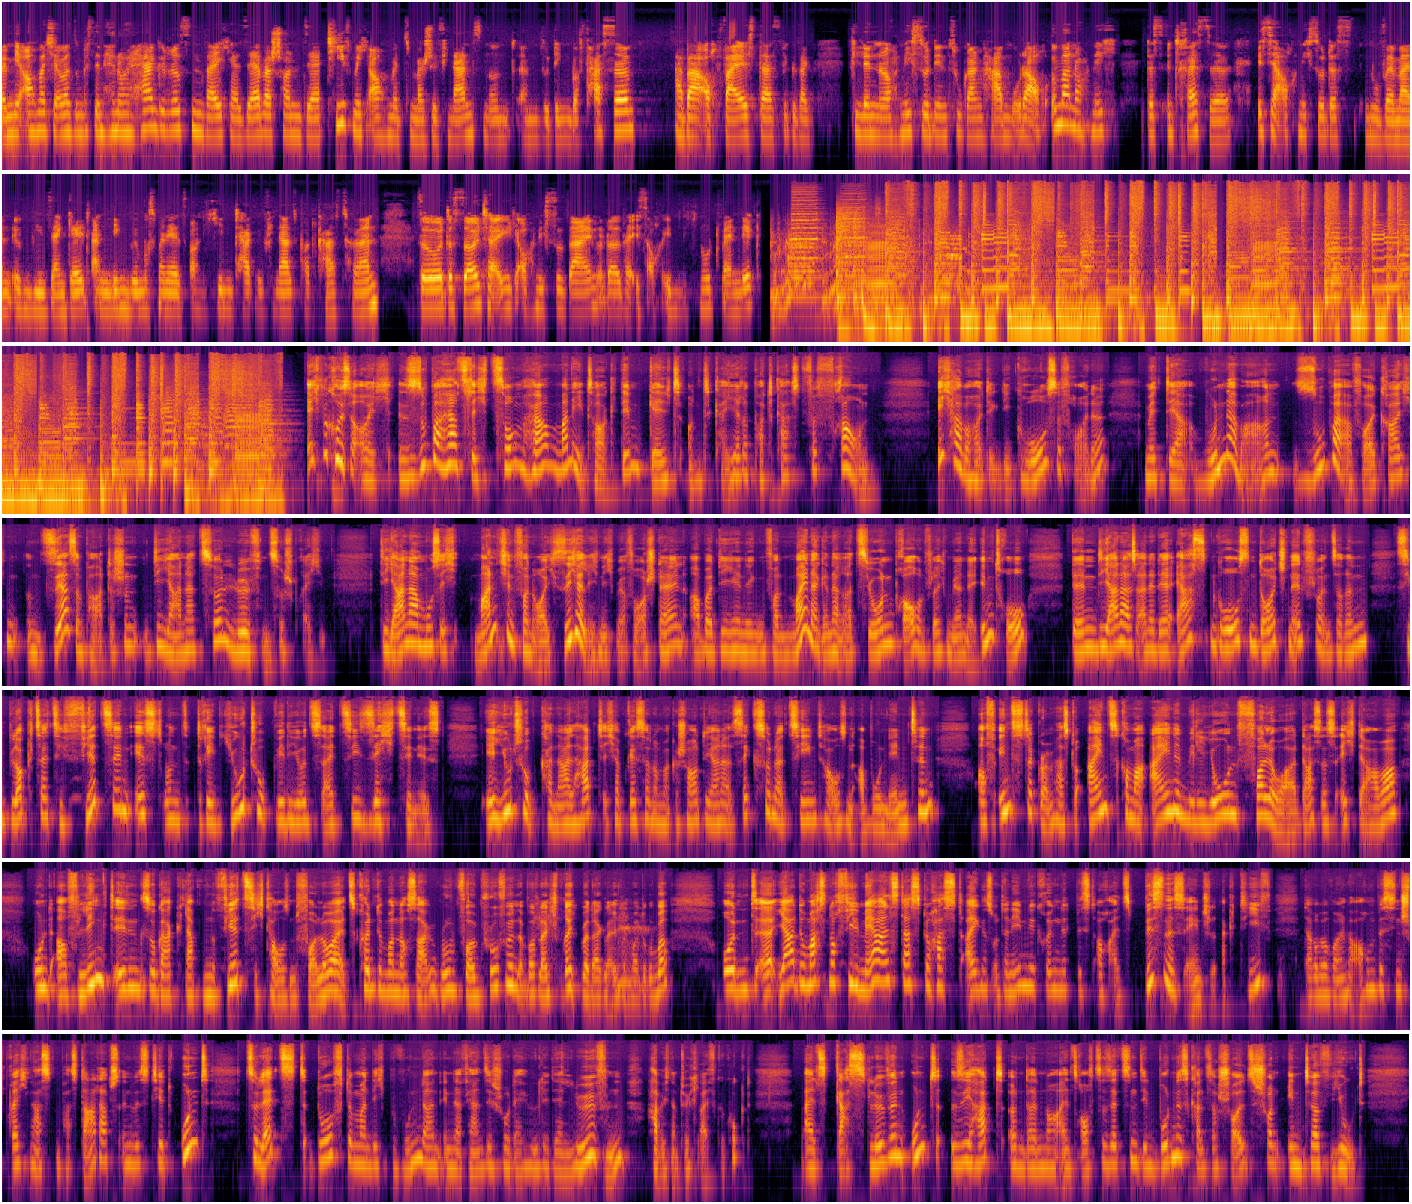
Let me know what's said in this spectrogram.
bei mir auch manchmal immer so ein bisschen hin und her gerissen, weil ich ja selber schon sehr tief mich auch mit zum Beispiel Finanzen und ähm, so Dingen befasse, aber auch weiß, dass, wie gesagt, viele noch nicht so den Zugang haben oder auch immer noch nicht das Interesse ist ja auch nicht so, dass nur wenn man irgendwie sein Geld anlegen will, muss man ja jetzt auch nicht jeden Tag einen Finanzpodcast hören. So, das sollte eigentlich auch nicht so sein oder ist auch eben nicht notwendig. Begrüße euch super herzlich zum Her Money Talk, dem Geld- und Karriere-Podcast für Frauen. Ich habe heute die große Freude, mit der wunderbaren, super erfolgreichen und sehr sympathischen Diana zur Löwen zu sprechen. Diana muss ich manchen von euch sicherlich nicht mehr vorstellen, aber diejenigen von meiner Generation brauchen vielleicht mehr eine Intro, denn Diana ist eine der ersten großen deutschen Influencerinnen. Sie bloggt seit sie 14 ist und dreht YouTube-Videos seit sie 16 ist ihr YouTube-Kanal hat. Ich habe gestern nochmal geschaut, Diana, 610.000 Abonnenten. Auf Instagram hast du 1,1 Millionen Follower. Das ist echt der Hammer. Und auf LinkedIn sogar knapp 40.000 Follower. Jetzt könnte man noch sagen, Room for Improvement, aber vielleicht sprechen wir da gleich nochmal drüber. Und äh, ja, du machst noch viel mehr als das. Du hast eigenes Unternehmen gegründet, bist auch als Business Angel aktiv. Darüber wollen wir auch ein bisschen sprechen. Hast ein paar Startups investiert und zuletzt durfte man dich bewundern in der Fernsehshow Der Höhle der Löwen. Habe ich natürlich live geguckt als Gastlöwin und sie hat, und dann noch eins draufzusetzen, den Bundeskanzler Scholz schon interviewt.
